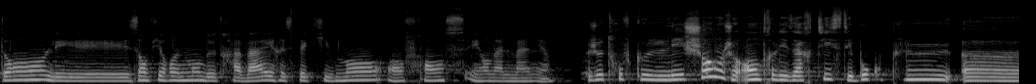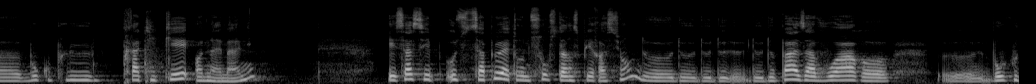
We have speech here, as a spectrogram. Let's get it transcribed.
dans les environnements de travail, respectivement en France et en Allemagne? Je trouve que l'échange entre les artistes est beaucoup plus, beaucoup plus pratiqué en Allemagne. Et ça, ça peut être une source d'inspiration de ne de, de, de, pas avoir euh, euh, beaucoup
